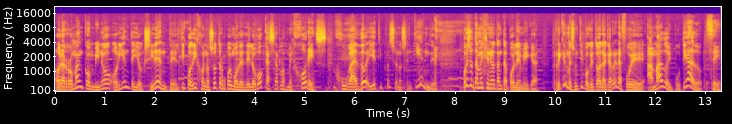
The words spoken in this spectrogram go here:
Ahora, Román combinó Oriente y Occidente. El tipo dijo, nosotros podemos desde lo boca ser los mejores jugadores. Y es tipo, eso no se entiende. Por eso también generó tanta polémica. Riquelme es un tipo que toda la carrera fue amado y puteado. Sí.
